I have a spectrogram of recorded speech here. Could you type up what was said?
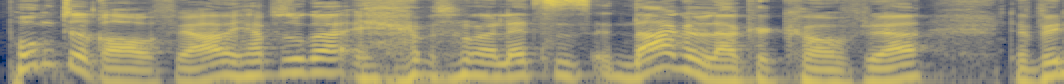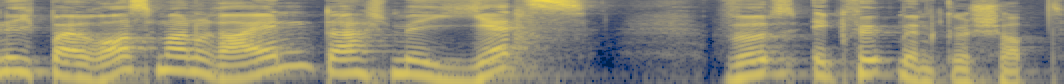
Punkte drauf, ja. Ich habe sogar, ich habe sogar letztens Nagellack gekauft, ja. Da bin ich bei Rossmann rein, dachte mir, jetzt wird Equipment geshoppt.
